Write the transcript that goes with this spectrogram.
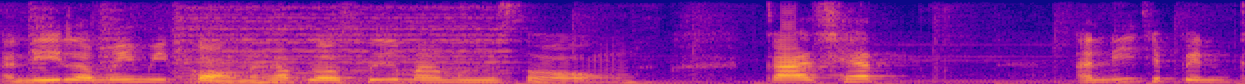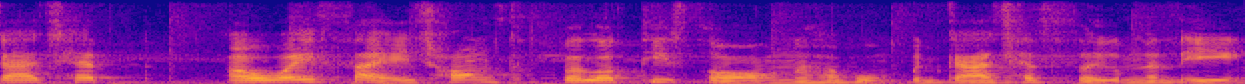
อันนี้เราไม่มีกล่องนะครับ เราซื้อมามือสอง การแชท อันนี้จะเป็นการแชทเอาไว้ใส่ช่องสล็อตที่ 2 นะครับผมเป็นการแชทเสริมนั่นเอง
